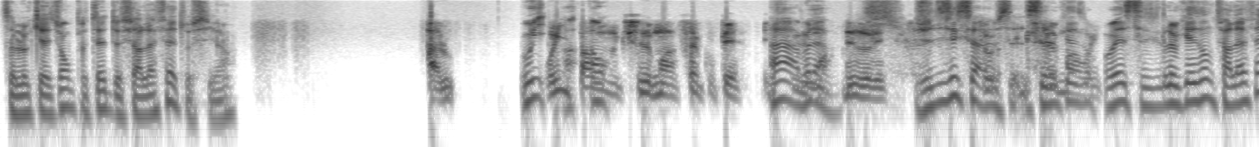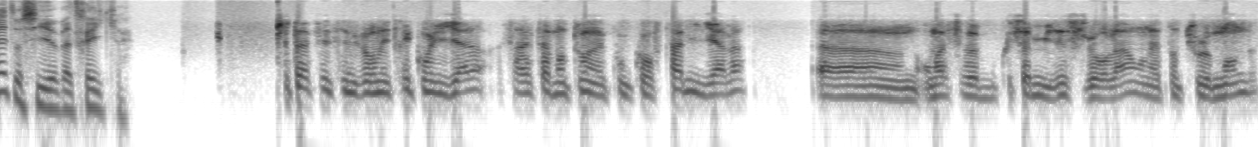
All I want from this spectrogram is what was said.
C'est l'occasion peut-être de faire la fête aussi. Hein. Allô? Oui. oui, ah, pardon, oh, excusez-moi, ça a coupé. Ah, voilà. Désolé. je disais que c'est l'occasion oui. ouais, de faire la fête aussi, Patrick. Tout à fait, c'est une journée très conviviale. Ça reste avant tout un concours familial. Euh, on va ça va beaucoup s'amuser ce jour-là. On attend tout le monde.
